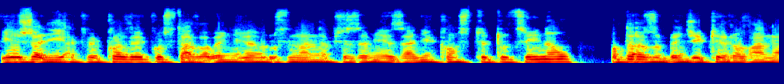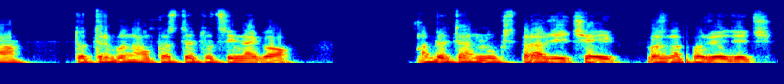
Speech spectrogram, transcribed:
Jeżeli jakakolwiek ustawa będzie uznana przeze mnie za niekonstytucyjną, od razu będzie kierowana do Trybunału Konstytucyjnego, aby ten mógł sprawdzić jej, można powiedzieć,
